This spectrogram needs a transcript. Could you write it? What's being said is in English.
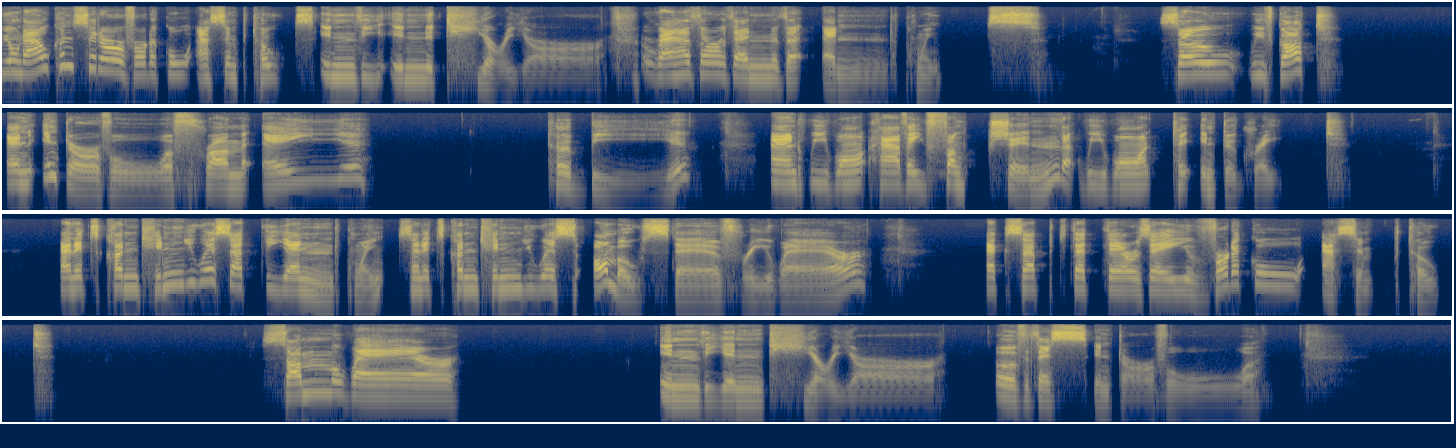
We'll now consider vertical asymptotes in the interior rather than the endpoints. So we've got an interval from A to B, and we want have a function that we want to integrate and it's continuous at the end points and it's continuous almost everywhere, except that there's a vertical asymptote. Somewhere in the interior of this interval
